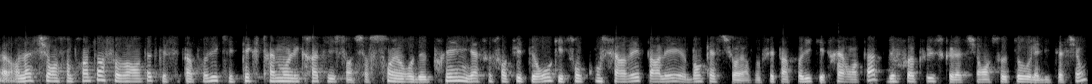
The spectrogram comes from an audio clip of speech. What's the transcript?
Alors l'assurance emprunteur, il faut avoir en tête que c'est un produit qui est extrêmement lucratif. Hein. Sur 100 euros de prime, il y a 68 euros qui sont conservés par les banques assureurs. Donc c'est un produit qui est très rentable, deux fois plus que l'assurance auto ou l'habitation.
